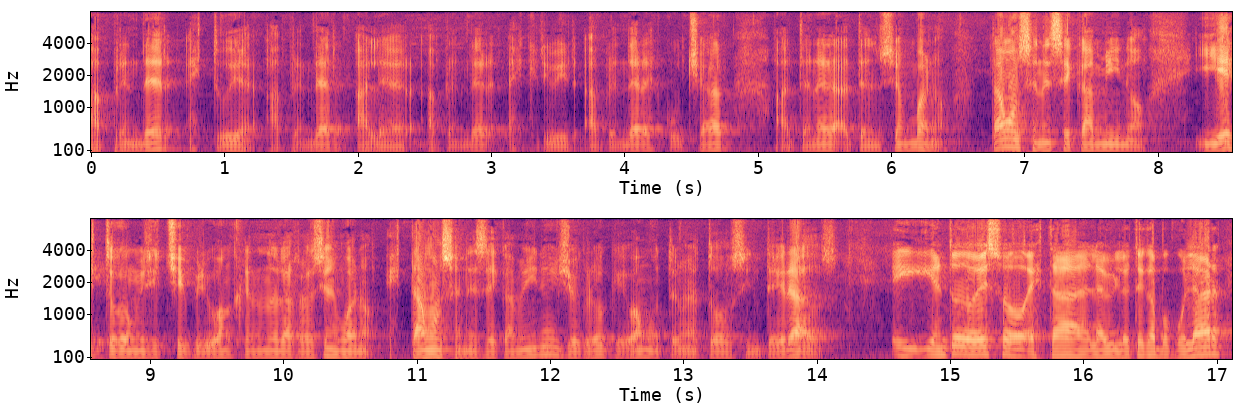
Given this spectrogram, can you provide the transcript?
aprender a estudiar, aprender a leer, aprender a escribir, aprender a escuchar, a tener atención. Bueno, estamos en ese camino. Y esto, como dice Che, van generando las relaciones, bueno, estamos en ese camino y yo creo que vamos a terminar todos integrados. Y, en todo eso está la Biblioteca Popular.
